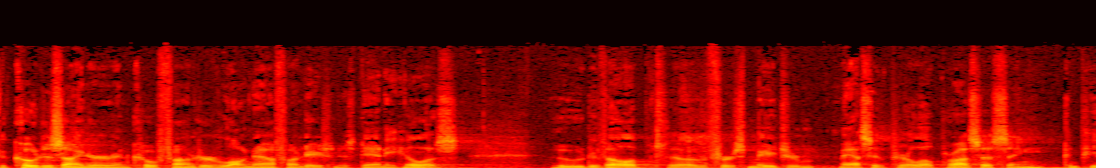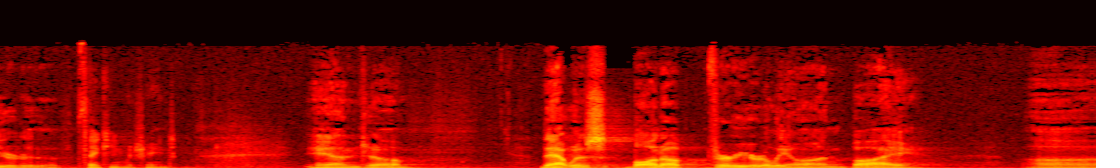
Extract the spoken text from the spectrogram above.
the co-designer and co-founder of Long Now Foundation is Danny Hillis, who developed uh, the first major massive parallel processing computer to the thinking machines. And um, that was bought up very early on by uh,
